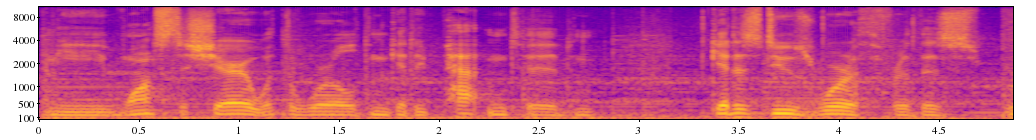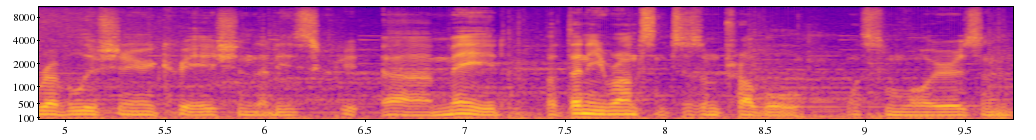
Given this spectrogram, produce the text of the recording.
and he wants to share it with the world and get it patented and get his dues worth for this revolutionary creation that he's uh, made. But then he runs into some trouble with some lawyers, and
